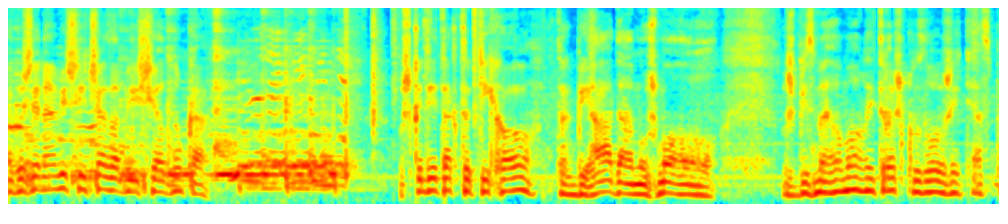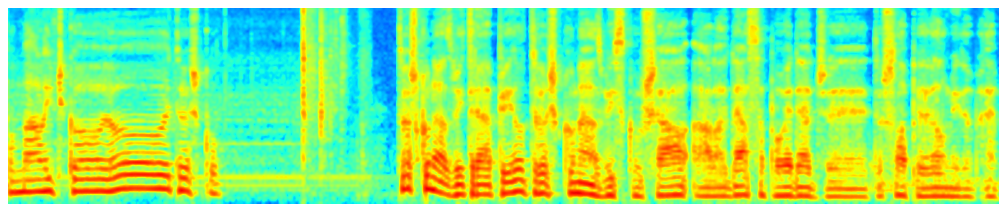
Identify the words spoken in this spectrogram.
Takže najvyšší čas, aby išiel dnuka keď je takto ticho, tak by hádam už mohol, už by sme ho mohli trošku zložiť, aspoň maličko, joj, trošku. Trošku nás vytrápil, trošku nás vyskúšal, ale dá sa povedať, že to šlape veľmi dobre.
